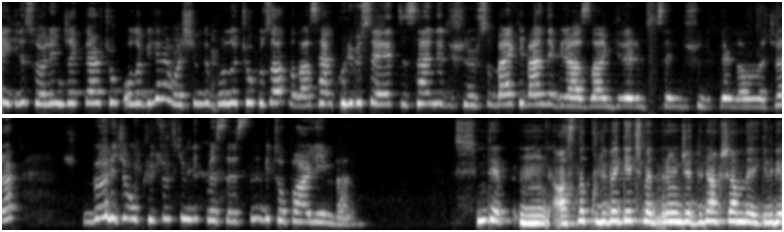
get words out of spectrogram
kulüple ilgili söylenecekler çok olabilir ama şimdi bunu çok uzatmadan sen kulübü seyrettin, sen ne düşünürsün? Belki ben de birazdan girerim senin düşündüklerini alan açarak. Böylece o kültür kimlik meselesini bir toparlayayım ben. Şimdi aslında kulübe geçmeden önce dün akşamla ilgili bir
